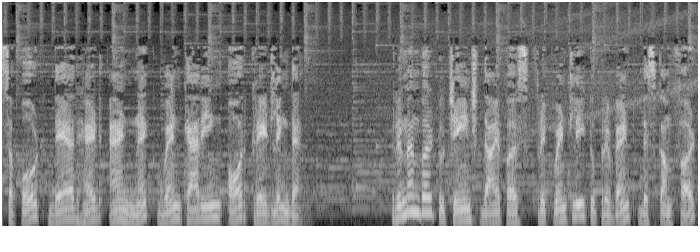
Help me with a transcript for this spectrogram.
support their head and neck when carrying or cradling them. Remember to change diapers frequently to prevent discomfort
